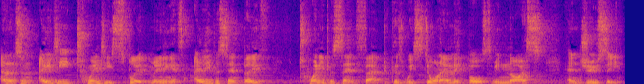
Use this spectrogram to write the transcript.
and it's an 80-20 split, meaning it's 80% beef, 20% fat because we still want our meatballs to be nice and juicy.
